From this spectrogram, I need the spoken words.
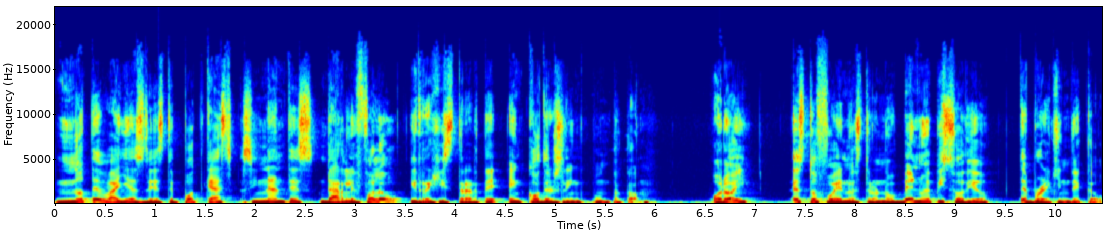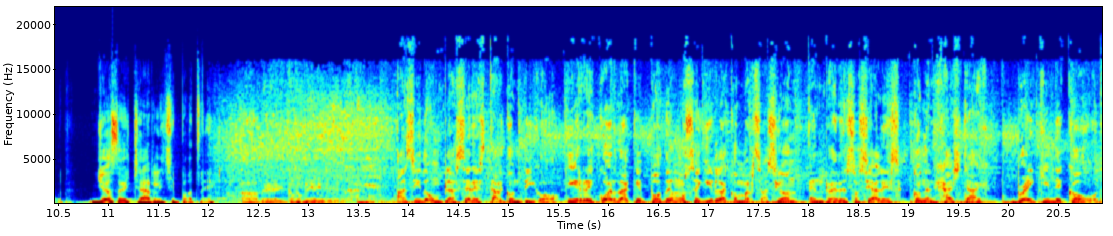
no te vayas de este podcast sin antes darle follow y registrarte en coderslink.com. Por hoy, esto fue nuestro noveno episodio de Breaking the Code. Yo soy Charlie Chipotle. Ha sido un placer estar contigo y recuerda que podemos seguir la conversación en redes sociales con el hashtag Breaking the Code.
